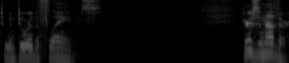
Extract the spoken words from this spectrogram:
to endure the flames. Here's another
